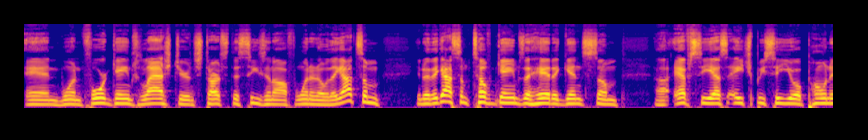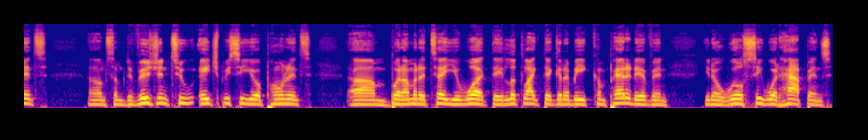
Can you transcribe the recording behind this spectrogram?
and won four games last year and starts the season off 1 0. They got some, you know, they got some tough games ahead against some uh, FCS HBCU opponents, um, some Division two HBCU opponents. Um, but I'm going to tell you what, they look like they're going to be competitive, and you know we'll see what happens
